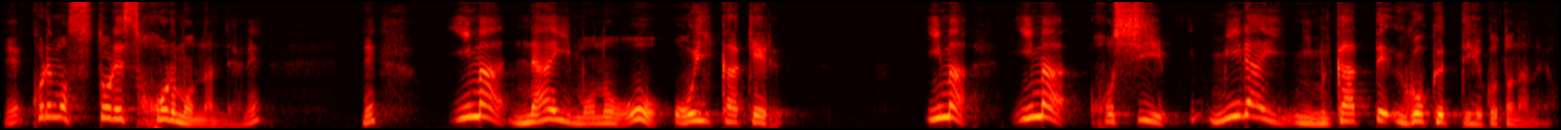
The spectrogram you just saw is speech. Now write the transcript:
ね。これもストレスホルモンなんだよね。ね。今ないものを追いかける。今、今欲しい未来に向かって動くっていうことなのよ。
